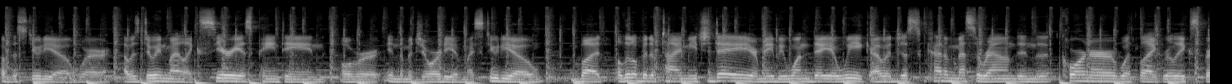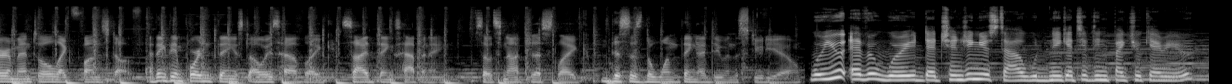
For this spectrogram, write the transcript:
of the studio where I was doing my like serious painting over in the majority of my studio. But a little bit of time each day or maybe one day a week, I would just kind of mess around in the corner with like really experimental, like fun stuff. I think the important thing is to always have like side things happening. So it's not just like, this is the one thing I do in the studio. Were you ever worried that changing your style would negatively impact your career?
